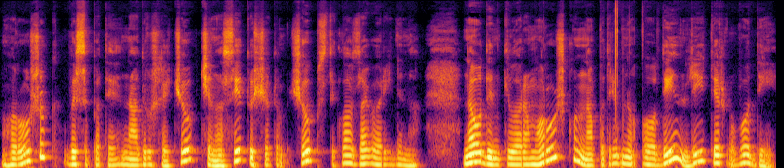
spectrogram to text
горошок, висипати на друшлячок чи на сито, що там, щоб стекла зайва рідина. На 1 кг горошку нам потрібно 1 літр води.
